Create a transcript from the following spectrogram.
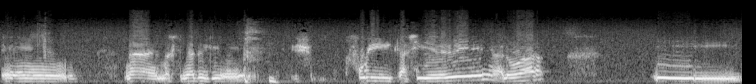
Eh, nada, imagínate que fui casi de bebé al hogar y, y-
